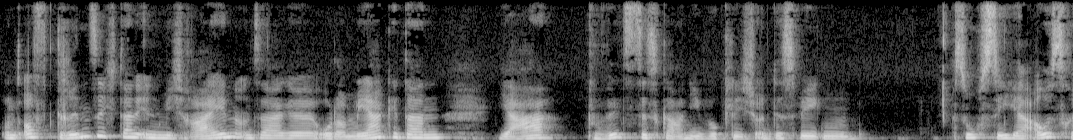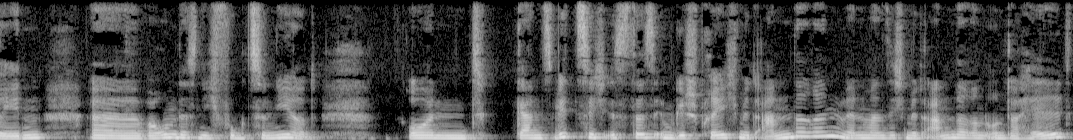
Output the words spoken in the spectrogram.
Und oft grinse ich dann in mich rein und sage oder merke dann, ja, du willst es gar nie wirklich und deswegen suchst dir hier Ausreden, äh, warum das nicht funktioniert. Und ganz witzig ist das im Gespräch mit anderen, wenn man sich mit anderen unterhält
